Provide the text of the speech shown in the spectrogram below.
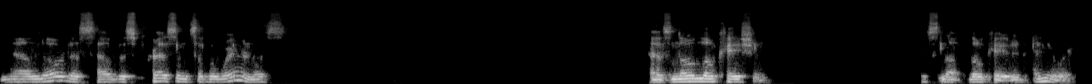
Now, notice how this presence of awareness has no location. It's not located anywhere.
